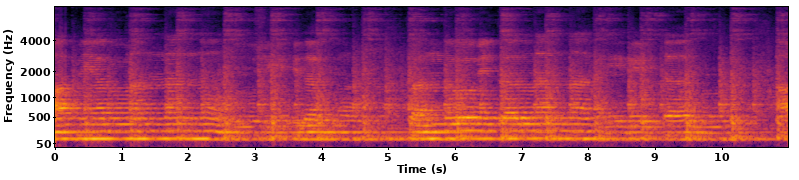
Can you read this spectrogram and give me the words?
ಆತ್ಮೀಯರು ನನ್ನನ್ನು ದೂಷಿಸಿದರು ಬಂಧು ಮಿತ್ರರು ನನ್ನ ಕೈಬಿಟ್ಟರು ಆ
